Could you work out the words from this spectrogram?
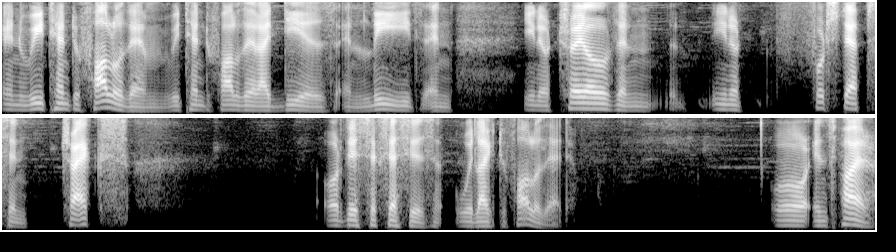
and we tend to follow them. We tend to follow their ideas and leads and you know trails and you know footsteps and tracks or their successes. We like to follow that or inspire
